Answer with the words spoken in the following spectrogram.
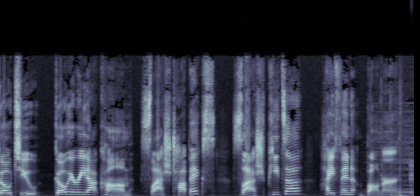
go to goerie.com slash topics slash pizza hyphen bomber.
